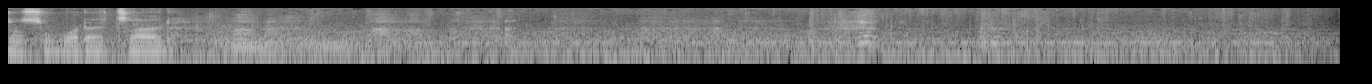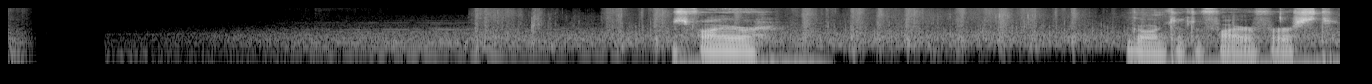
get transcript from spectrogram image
There's also wood outside. There's fire. Go into the fire first.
